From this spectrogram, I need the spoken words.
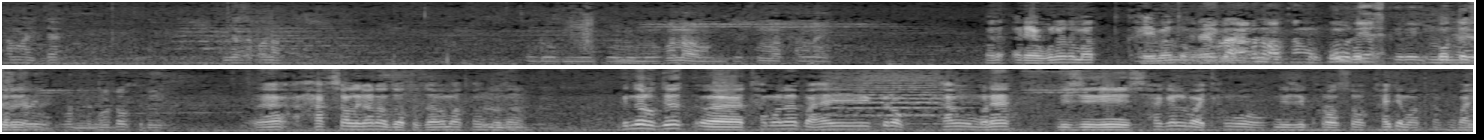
sama aja. Biasa kono. Udah di volume kono, biasa matang lagi regular মাত খাইবা তো। Regular kono. বদ্ধ করে bodo kri হাক চাল গানা যত জায়গা মাথাং দনা কিন্তু যে থামালে বাহাই কিরক থাং মানে নিজে সাইকেল বাই থাঙ্গো নিজে খরচ খাইতে মাথাং বাই.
